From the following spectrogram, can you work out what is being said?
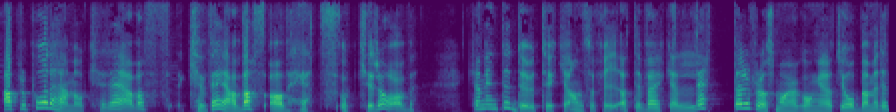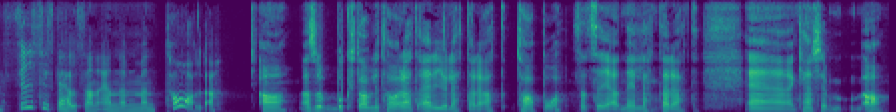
Apropå det här med att krävas, kvävas av hets och krav. Kan inte du tycka, Ann-Sofie, att det verkar lättare för oss många gånger att jobba med den fysiska hälsan än den mentala? Ja, alltså bokstavligt talat är det ju lättare att ta på, så att säga. Det är lättare att eh, kanske ja,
